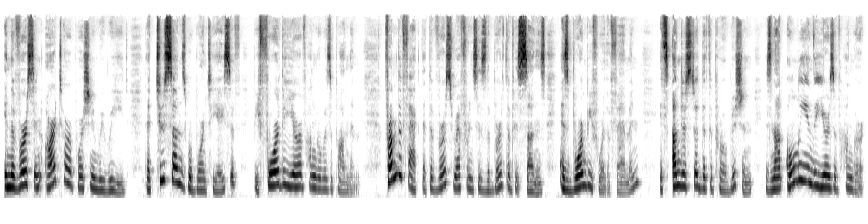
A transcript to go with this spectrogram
In the verse in our Torah portion, we read that two sons were born to Yosef before the year of hunger was upon them. From the fact that the verse references the birth of his sons as born before the famine, it's understood that the prohibition is not only in the years of hunger,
